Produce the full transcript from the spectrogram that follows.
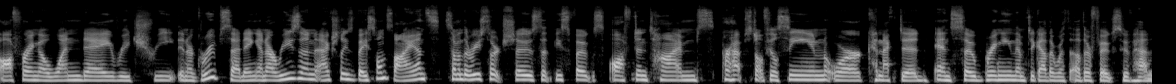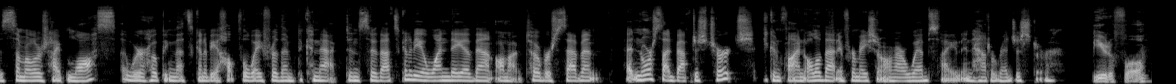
offering a one day retreat in a group setting. And our reason actually is based on science. Some of the research shows that these folks oftentimes perhaps don't feel seen or connected. And so bringing them together with other folks who've had a similar type loss, we're hoping that's going to be a helpful way for them to connect. And so that's going to be a one day event on October 7th at Northside Baptist Church. You can find all of that information on our website and how to register. Beautiful. Mm-hmm.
